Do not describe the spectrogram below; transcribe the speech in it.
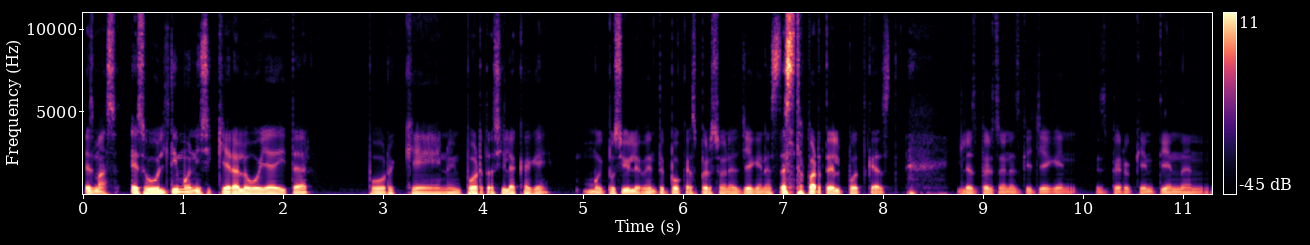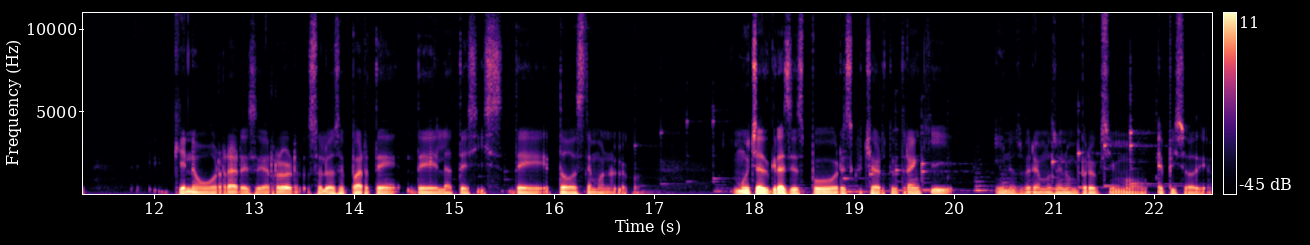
es más, eso último ni siquiera lo voy a editar porque no importa si la cagué. Muy posiblemente pocas personas lleguen hasta esta parte del podcast. Y las personas que lleguen, espero que entiendan que no borrar ese error solo hace parte de la tesis de todo este monólogo. Muchas gracias por escuchar tu tranqui y nos veremos en un próximo episodio.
